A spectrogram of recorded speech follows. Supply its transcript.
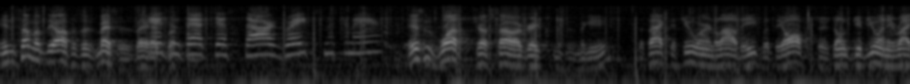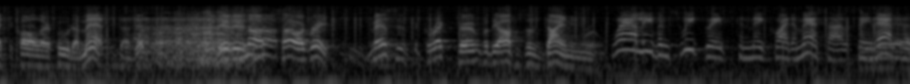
In some of the officers' messes, they had... Isn't that just sour grapes, Mr. Mayor? Isn't what just sour grapes, Mrs. McGee? The fact that you weren't allowed to eat with the officers don't give you any right to call their food a mess, does it? It is not sour grapes. Mess is the correct term for the officers' dining room. Well, even sweet grapes can make quite a mess, I'll say that, Yeah.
